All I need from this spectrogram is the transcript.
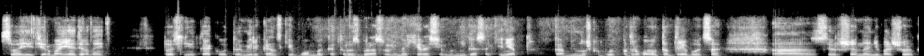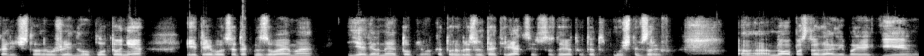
своей термоядерной, то есть не как вот американские бомбы, которые сбрасывали на Хиросиму и Нагасаки. Нет, там немножко будет по-другому. Там требуется э, совершенно небольшое количество оружейного плутония и требуется так называемое ядерное топливо, которое в результате реакции создает вот этот мощный взрыв. Э, но пострадали бы и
